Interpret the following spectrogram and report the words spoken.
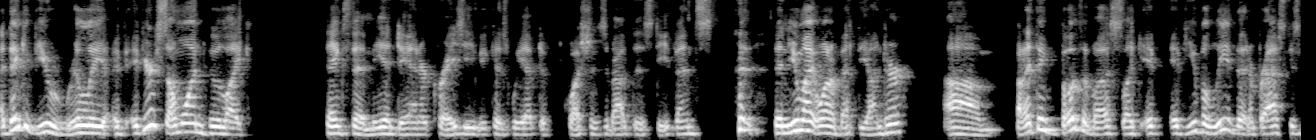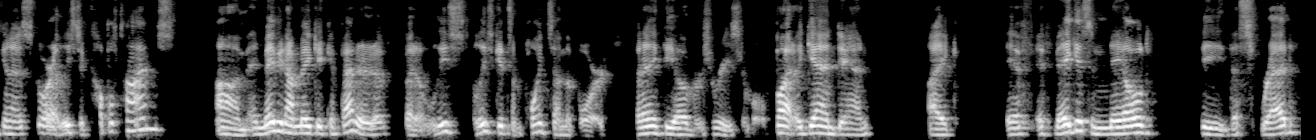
I think if you really, if, if you're someone who like thinks that me and Dan are crazy because we have questions about this defense, then you might want to bet the under. Um, but I think both of us, like, if if you believe that Nebraska is going to score at least a couple times, um, and maybe not make it competitive, but at least at least get some points on the board, then I think the over is reasonable. But again, Dan, like, if if Vegas nailed the the spread,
